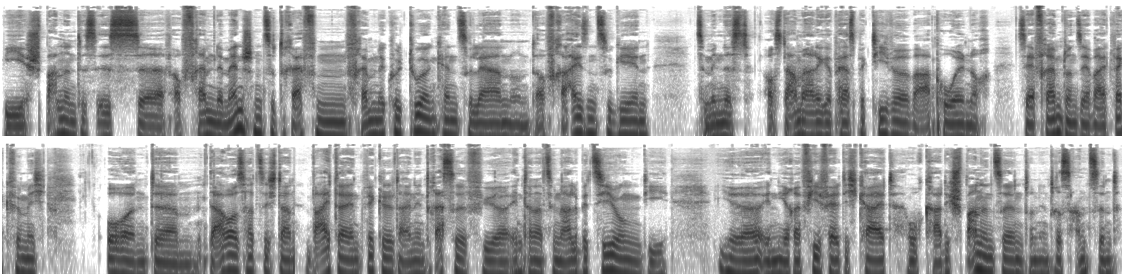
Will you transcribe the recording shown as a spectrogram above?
wie spannend es ist, äh, auf fremde Menschen zu treffen, fremde Kulturen kennenzulernen und auf Reisen zu gehen. Zumindest aus damaliger Perspektive war Polen noch sehr fremd und sehr weit weg für mich. Und ähm, daraus hat sich dann weiterentwickelt ein Interesse für internationale Beziehungen, die ihr in ihrer Vielfältigkeit hochgradig spannend sind und interessant sind.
